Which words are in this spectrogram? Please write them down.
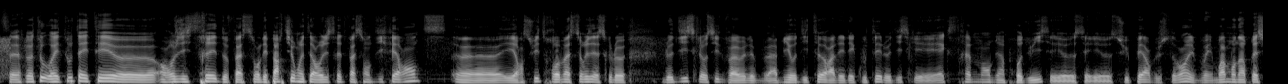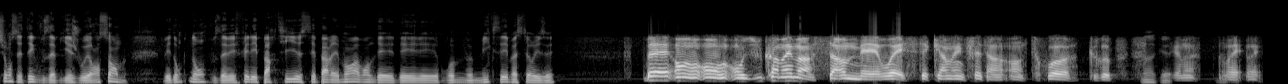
C'est-à-dire que tout, ouais, tout a été euh, enregistré de façon. Les parties ont été enregistrées de façon différente euh, et ensuite remasterisées. Est-ce que le, le disque, là aussi, enfin, amis auditeurs, allez l'écouter. Le disque est extrêmement bien produit. C'est superbe, justement. Et moi, mon impression, c'était que vous aviez joué ensemble. Mais donc, non, vous avez fait les parties séparément avant de les, de les remixer et masteriser. Ben, on, on, on joue quand même ensemble, mais ouais, c'était quand même fait en, en trois groupes. Vraiment. Ouais, ouais.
